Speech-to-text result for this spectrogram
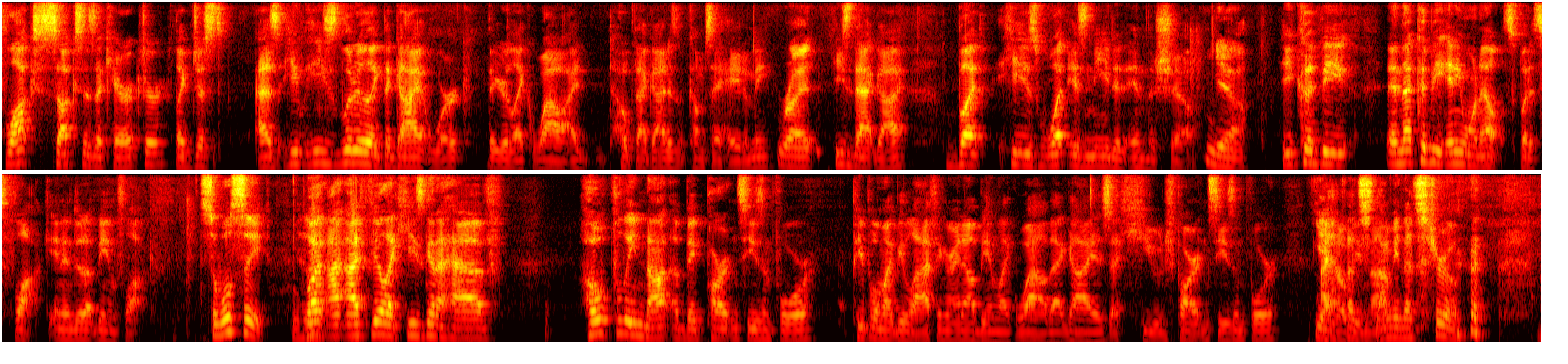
Floch sucks as a character, like just as he he's literally like the guy at work that you're like, wow, I hope that guy doesn't come say hey to me. Right. He's that guy, but he is what is needed in the show. Yeah. He could be, and that could be anyone else, but it's Floch. and ended up being Floch. So we'll see. know? But I, I feel like he's gonna have hopefully not a big part in season four. People might be laughing right now, being like, "Wow, that guy is a huge part in season four. Yeah, I hope that's. I mean, that's true.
